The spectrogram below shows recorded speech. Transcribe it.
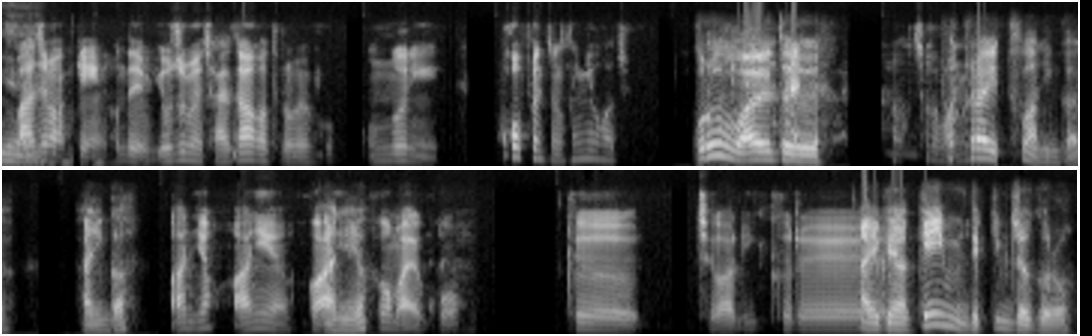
예. 마지막 게임. 근데 요즘에 잘 나가더라고요. 은근히 core 팬층 생겨가지고. Call of Wild 아, 잠깐만요. Far Cry 2 아닌가요 아닌가 아니요, 아니에요. 그거 아니에요. 아니에요? 그거 말고 그 제가 링크를 아니 그냥 게임 느낌적으로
